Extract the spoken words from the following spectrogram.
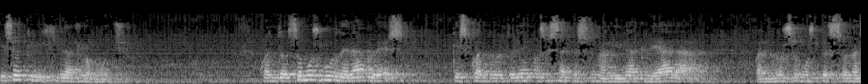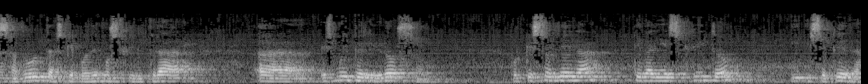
Y eso hay que vigilarlo mucho. Cuando somos vulnerables, que es cuando no tenemos esa personalidad creada, cuando no somos personas adultas que podemos filtrar, ah, es muy peligroso, porque eso llega, queda ahí escrito y, y se queda.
